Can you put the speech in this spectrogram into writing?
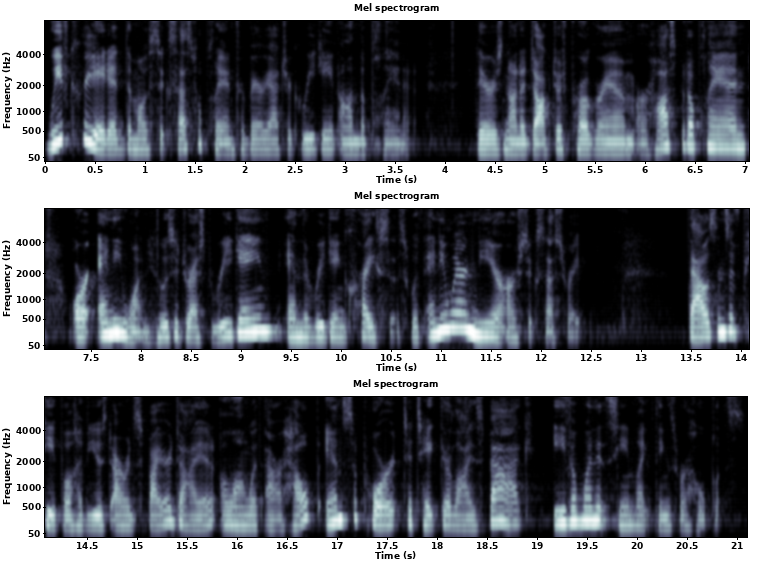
We've created the most successful plan for bariatric regain on the planet. There's not a doctor's program or hospital plan or anyone who has addressed regain and the regain crisis with anywhere near our success rate. Thousands of people have used our Inspire diet along with our help and support to take their lives back, even when it seemed like things were hopeless.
